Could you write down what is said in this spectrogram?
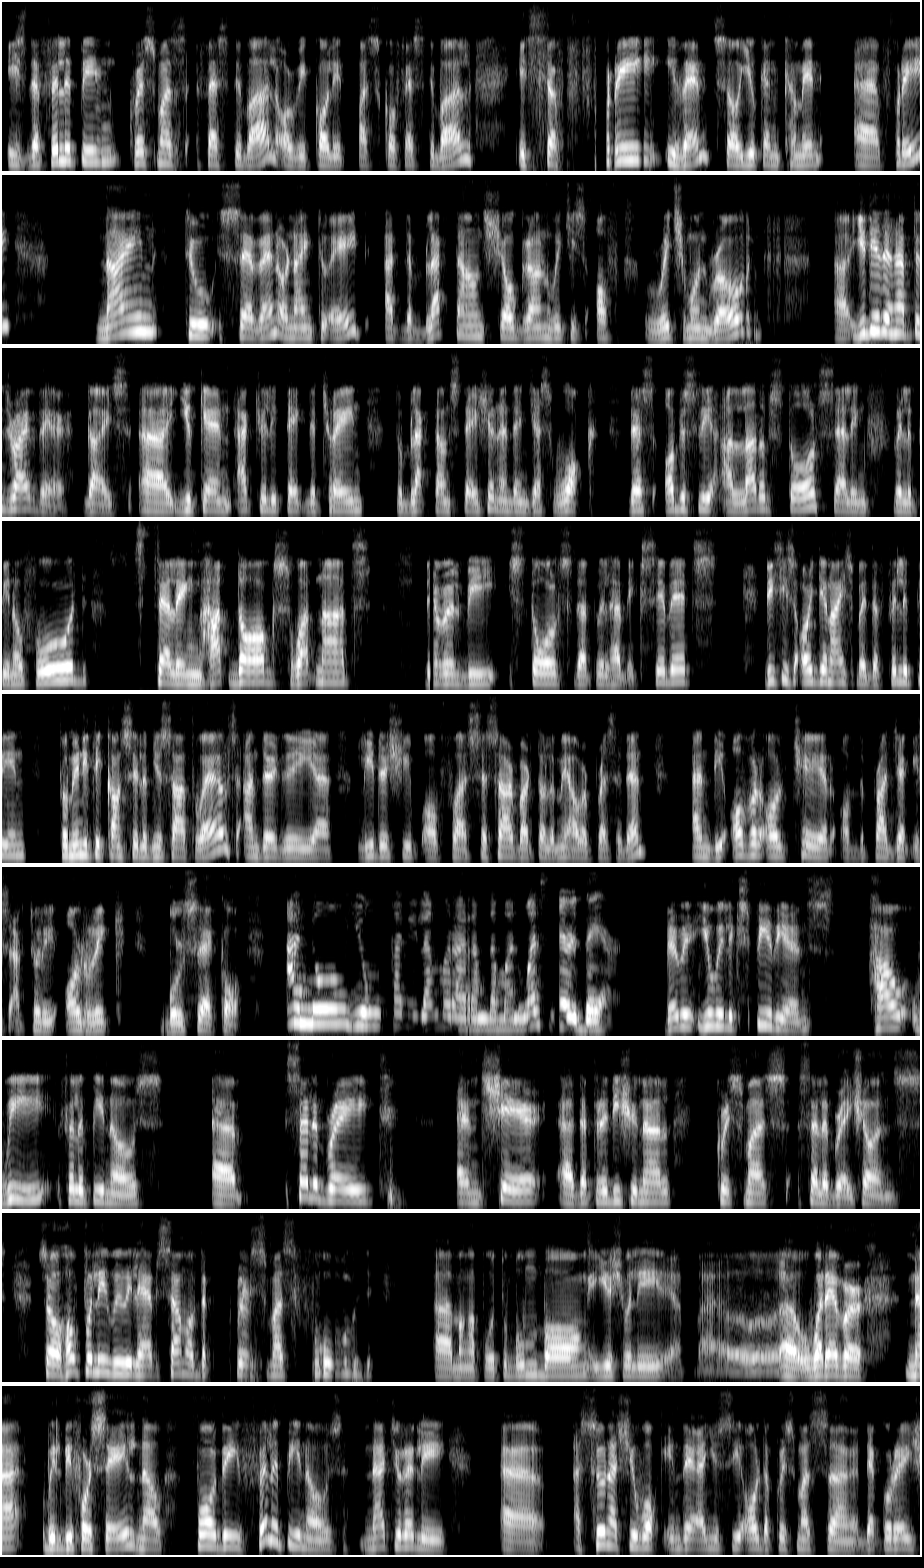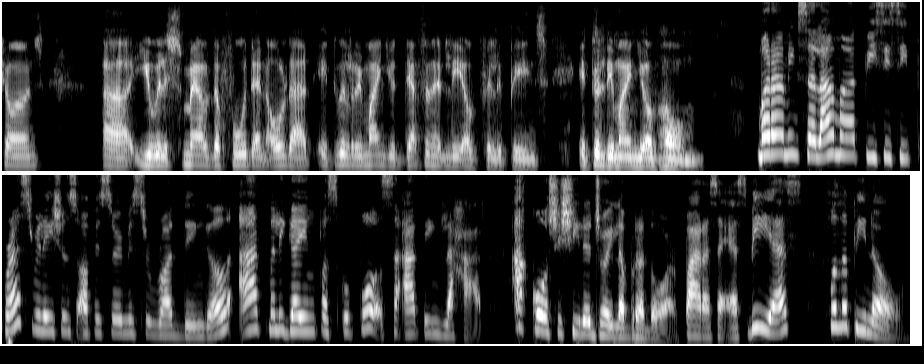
is the Philippine Christmas Festival, or we call it Pasco Festival. It's a free event, so you can come in uh, free. 9 to 7 or 9 to 8 at the Blacktown Showground, which is off Richmond Road. Uh, you didn't have to drive there, guys. Uh, you can actually take the train to Blacktown Station and then just walk. There's obviously a lot of stalls selling Filipino food, selling hot dogs, whatnots. There will be stalls that will have exhibits. This is organized by the Philippine Community Council of New South Wales under the uh, leadership of uh, Cesar Bartolome, our president. And the overall chair of the project is actually Ulrich Bulseco. Ano yung kanilang mararamdaman once they're there? They will, you will experience how we Filipinos uh, celebrate and share uh, the traditional Christmas celebrations. So hopefully we will have some of the Christmas food, uh, mga puto bumbong, usually uh, uh, whatever na will be for sale. Now, for the Filipinos, naturally, uh, as soon as you walk in there and you see all the Christmas uh, decorations, uh, you will smell the food and all that. It will remind you definitely of Philippines. It will remind you of home. Maraming salamat PCC Press Relations Officer Mr. Rod Dingle at maligayang Pasko po sa ating lahat. Ako si Sheila Joy Labrador para sa SBS Filipino.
